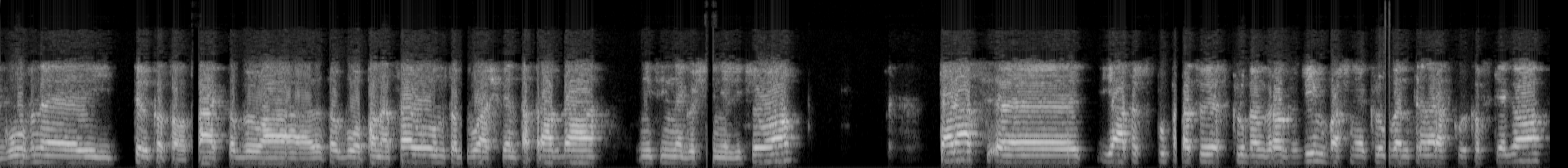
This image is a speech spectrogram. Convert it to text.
główny i tylko to, tak? To, była, to było panaceum, to była święta prawda, nic innego się nie liczyło. Teraz e, ja też współpracuję z klubem w Rock Gym, właśnie klubem trenera Skórkowskiego.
